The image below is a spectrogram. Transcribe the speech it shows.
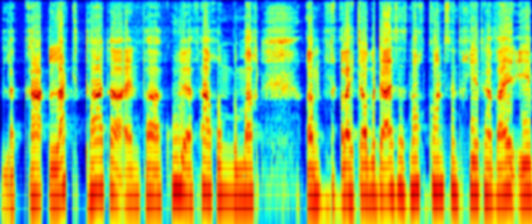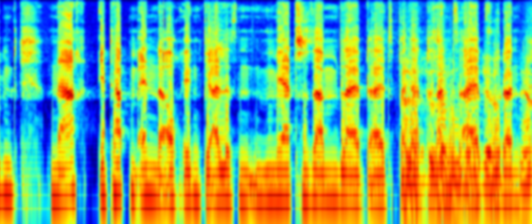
Laktata ein paar coole Erfahrungen gemacht. Ähm, aber ich glaube, da ist es noch konzentrierter, weil eben nach Etappenende auch irgendwie alles mehr zusammenbleibt als bei alles der Transalp, ja, wo dann ja.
